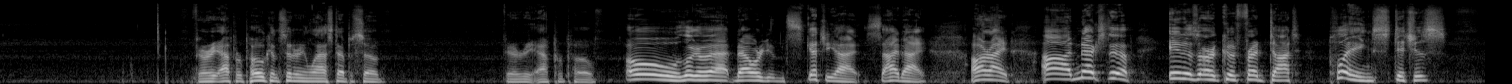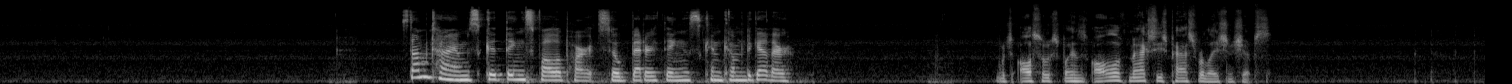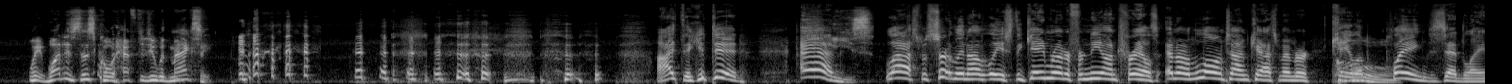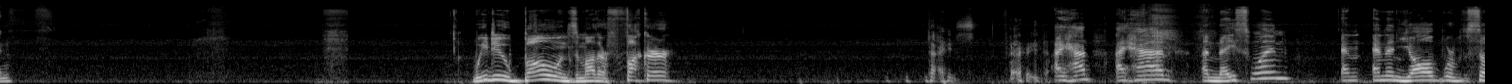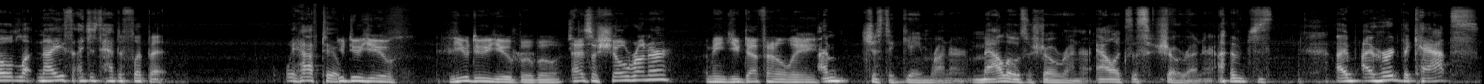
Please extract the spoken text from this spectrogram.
Very apropos considering last episode. Very apropos. Oh, look at that. Now we're getting sketchy eye, side eye. All right. Uh, next up, it is our good friend Dot playing Stitches. Sometimes good things fall apart so better things can come together. which also explains all of Maxi's past relationships. Wait, what does this quote have to do with Maxi? I think it did. And Jeez. last but certainly not least, the game runner for Neon Trails and our longtime cast member, Caleb, Oh. playing Zed Lane. We do bones, motherfucker. Nice. Very nice. I had I had a nice one, and and then y'all were so l- nice. I just had to flip it. We have to. You do you. You do you, boo boo. As a showrunner, I mean, you definitely. I'm just a game runner. Mallo's a showrunner. Alex is a showrunner. I'm just. I I heard the cats.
